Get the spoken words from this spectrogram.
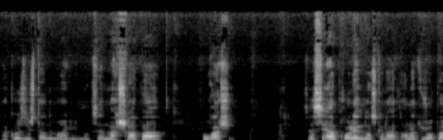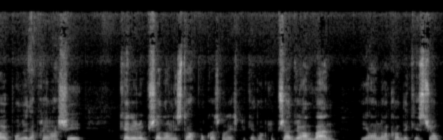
à cause du star de Meraglim. Donc ça ne marchera pas pour Rashi. Ça c'est un problème dans ce cas-là. On n'a toujours pas répondu d'après Rashi. Quel est le pshat dans l'histoire Pourquoi est-ce qu'on a expliqué Donc le pshat du Ramban, on a encore des questions.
